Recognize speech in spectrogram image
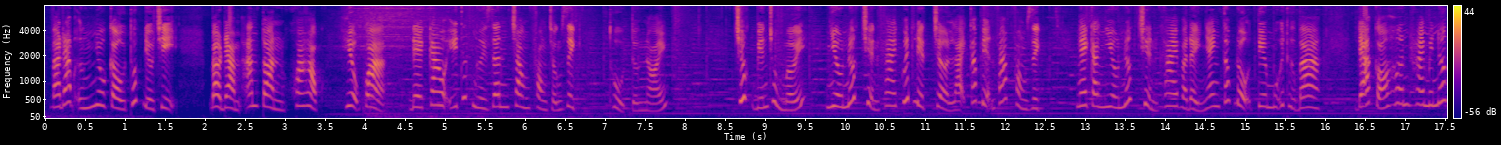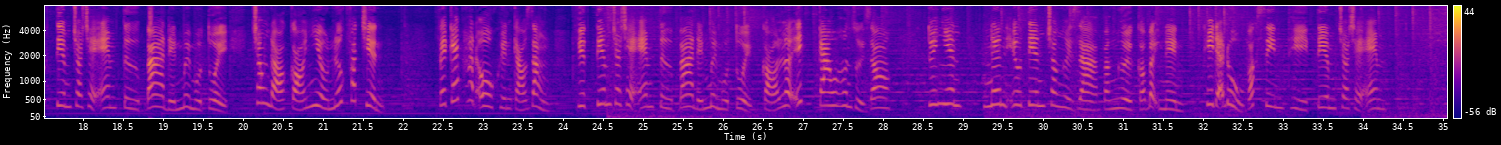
và đáp ứng nhu cầu thuốc điều trị, bảo đảm an toàn, khoa học, hiệu quả, đề cao ý thức người dân trong phòng chống dịch, Thủ tướng nói. Trước biến chủng mới, nhiều nước triển khai quyết liệt trở lại các biện pháp phòng dịch. Ngày càng nhiều nước triển khai và đẩy nhanh tốc độ tiêm mũi thứ ba. Đã có hơn 20 nước tiêm cho trẻ em từ 3 đến 11 tuổi, trong đó có nhiều nước phát triển. WHO khuyến cáo rằng việc tiêm cho trẻ em từ 3 đến 11 tuổi có lợi ích cao hơn rủi ro. Tuy nhiên, nên ưu tiên cho người già và người có bệnh nền khi đã đủ vaccine thì tiêm cho trẻ em.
